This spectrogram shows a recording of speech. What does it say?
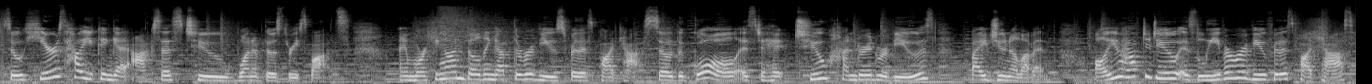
So here's how you can get access to one of those three spots. I'm working on building up the reviews for this podcast. So the goal is to hit 200 reviews by June 11th. All you have to do is leave a review for this podcast,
